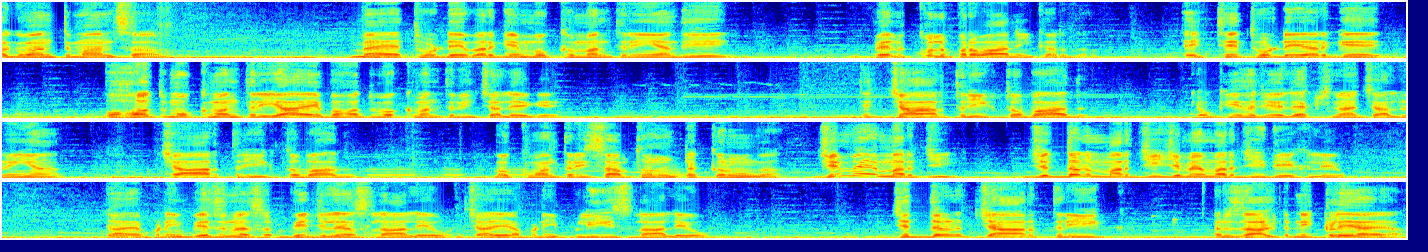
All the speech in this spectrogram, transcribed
ਭਗਵੰਤ ਮਾਨ ਸਾਹਿਬ, ਮੈਂ ਤੁਹਾਡੇ ਵਰਗੇ ਮੁੱਖ ਮੰਤਰੀਆਂ ਦੀ ਬਿਲਕੁਲ ਪਰਵਾਹ ਨਹੀਂ ਕਰਦਾ। ਇੱਥੇ ਤੁਹਾਡੇ ਵਰਗੇ ਬਹੁਤ ਮੁੱਖ ਮੰਤਰੀ ਆਏ, ਬਹੁਤ ਮੁੱਖ ਮੰਤਰੀ ਚਲੇ ਗਏ। ਤੇ 4 ਤਰੀਕ ਤੋਂ ਬਾਅਦ, ਕਿਉਂਕਿ ਹਜੇ ਇਲੈਕਸ਼ਨਾਂ ਚੱਲ ਰਹੀਆਂ 4 ਤਰੀਕ ਤੋਂ ਬਾਅਦ ਮੁੱਖ ਮੰਤਰੀ ਸਾਹਿਬ ਤੁਹਾਨੂੰ ਟੱਕਰੂੰਗਾ। ਜਿਵੇਂ ਮਰਜ਼ੀ, ਜਿੱਦਣ ਮਰਜ਼ੀ, ਜਿਵੇਂ ਮਰਜ਼ੀ ਦੇਖ ਲਿਓ। ਚਾਹੇ ਆਪਣੀ ਬਿਜ਼ਨਸ, ਵਿਜੀਲੈਂਸ ਲਾ ਲਿਓ, ਚਾਹੇ ਆਪਣੀ ਪੁਲਿਸ ਲਾ ਲਿਓ। ਜਿੱਦਣ 4 ਤਰੀਕ ਰਿਜ਼ਲਟ ਨਿਕਲਿਆ ਆ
